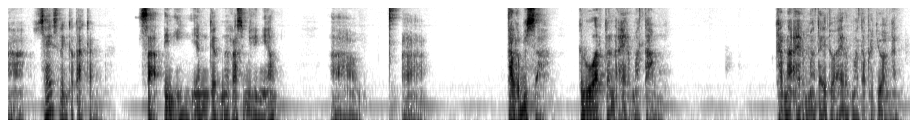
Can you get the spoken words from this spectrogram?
Nah, saya sering katakan, saat ini yang generasi milenial, uh, uh, kalau bisa keluarkan air matamu. Karena air mata itu air mata perjuangan.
